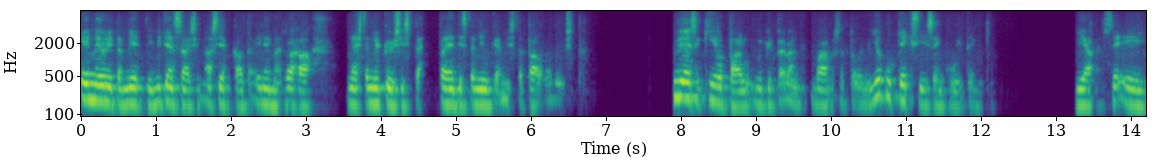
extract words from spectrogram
Emme yritä miettiä, miten saisin asiakkaalta enemmän rahaa näistä nykyisistä tai entistä niukemmista palveluista. Yleensä kilpailu nykypäivän maailmassa toimii. Joku keksii sen kuitenkin. Ja se ei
